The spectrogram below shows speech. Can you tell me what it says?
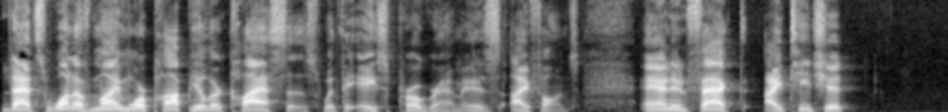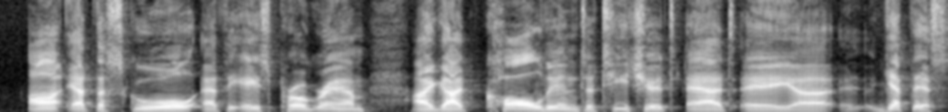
That's one of my more popular classes with the ACE program is iPhones, and in fact, I teach it uh, at the school at the ACE program. I got called in to teach it at a, uh, get this,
